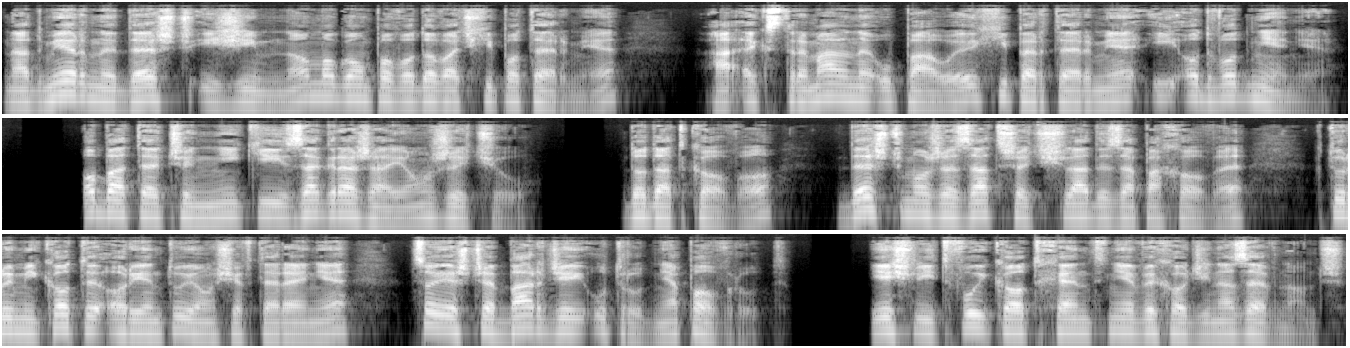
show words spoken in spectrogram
Nadmierny deszcz i zimno mogą powodować hipotermię, a ekstremalne upały hipertermię i odwodnienie. Oba te czynniki zagrażają życiu. Dodatkowo, deszcz może zatrzeć ślady zapachowe, którymi koty orientują się w terenie, co jeszcze bardziej utrudnia powrót. Jeśli twój kot chętnie wychodzi na zewnątrz,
